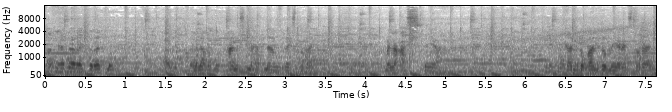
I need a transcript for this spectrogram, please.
Ah, lahat ng restaurant, no? Halos lahat ng restaurant. Malakas, kaya kanto-kanto may restaurant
